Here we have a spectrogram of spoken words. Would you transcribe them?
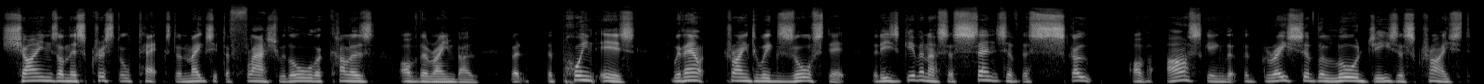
shines on this crystal text and makes it to flash with all the colours of the rainbow. But the point is, without trying to exhaust it, that He's given us a sense of the scope of asking that the grace of the Lord Jesus Christ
